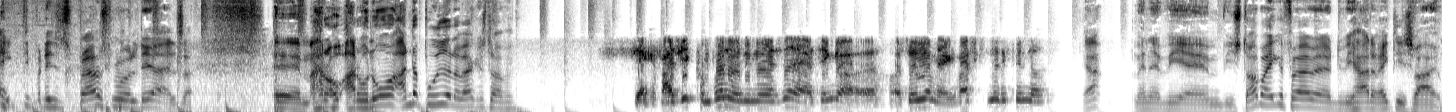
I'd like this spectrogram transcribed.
rigtigt på det spørgsmål der, altså. Øhm, har, du, har du nogle andre bud, eller hvad, Kristoffer? Jeg kan faktisk ikke komme på noget lige nu. Jeg sidder og tænker øh, og søger, men jeg kan faktisk slet ikke finde noget. Ja, men øh, vi, øh, vi stopper ikke, før at vi har det rigtige svar, jo.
